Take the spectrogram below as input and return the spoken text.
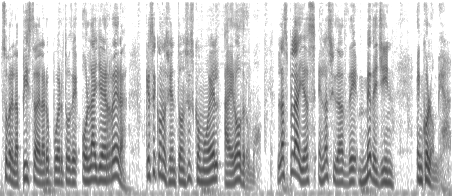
sobre la pista del aeropuerto de Olaya Herrera, que se conocía entonces como el Aeródromo, las playas en la ciudad de Medellín, en Colombia.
